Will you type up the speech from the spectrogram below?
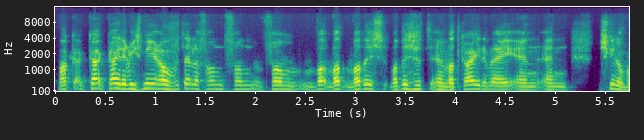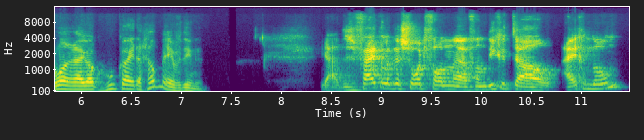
Maar kan, kan je er iets meer over vertellen van, van, van wat, wat, wat, is, wat is het en wat kan je ermee? En, en misschien nog belangrijk ook, hoe kan je er geld mee verdienen? Ja, het is feitelijk een soort van, uh, van digitaal eigendom.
